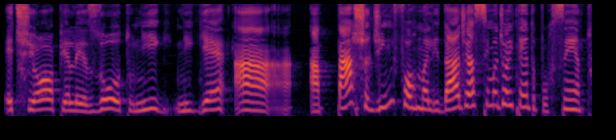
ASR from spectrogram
Etiópia, Lesoto, Niger, a, a taxa de informalidade é acima de 80%.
